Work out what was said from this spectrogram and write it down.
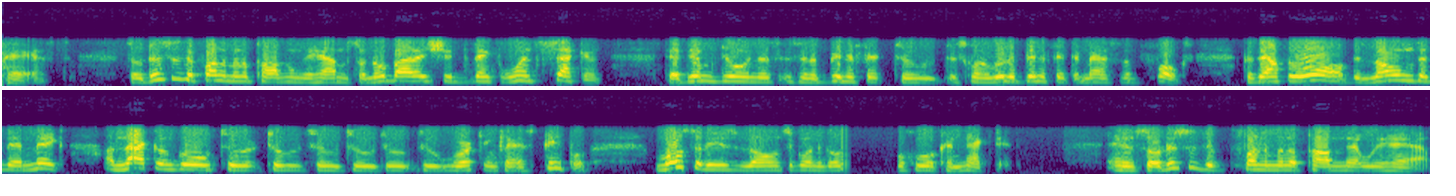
passed. So this is the fundamental problem we have. So nobody should think for one second that them doing this is going to benefit to it's going to really benefit the masses of folks. Because after all, the loans that they make are not going to go to to, to to to to working class people. Most of these loans are going to go to people who are connected, and so this is the fundamental problem that we have.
